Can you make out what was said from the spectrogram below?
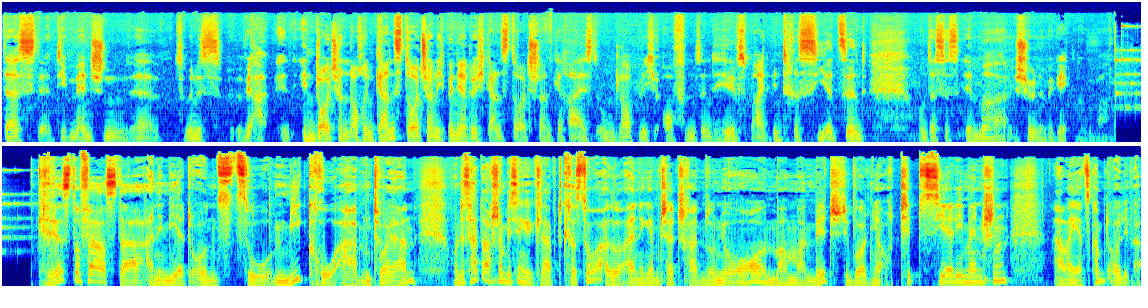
dass die Menschen, äh, zumindest ja, in Deutschland und auch in ganz Deutschland, ich bin ja durch ganz Deutschland gereist, unglaublich offen sind, hilfsbereit, interessiert sind und dass es immer schöne Begegnungen waren. Christoph Förster animiert uns zu Mikroabenteuern. Und es hat auch schon ein bisschen geklappt, Christo. Also einige im Chat schreiben so, ja, machen mal mit. Die wollten ja auch Tipps hier, die Menschen. Aber jetzt kommt Oliver.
